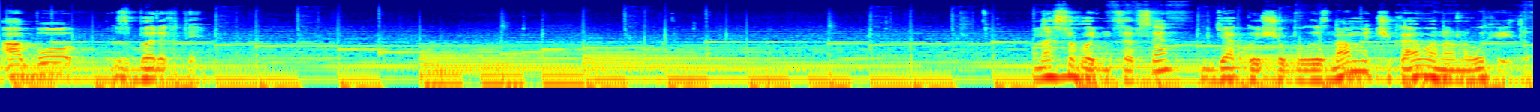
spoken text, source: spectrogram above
або зберегти. На сьогодні це все. Дякую, що були з нами. Чекаємо на нових відео.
